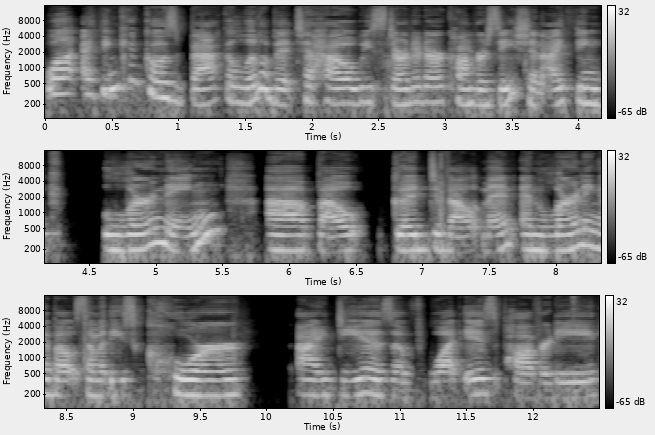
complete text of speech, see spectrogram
Well, I think it goes back a little bit to how we started our conversation. I think learning uh, about good development and learning about some of these core ideas of what is poverty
